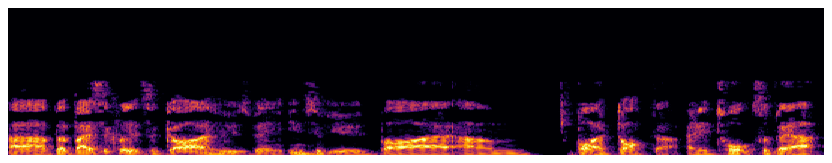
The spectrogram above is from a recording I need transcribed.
uh, but basically, it's a guy who's being interviewed by um, by a doctor, and he talks about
